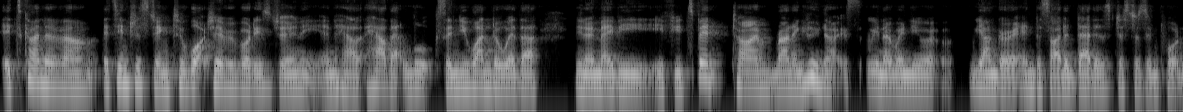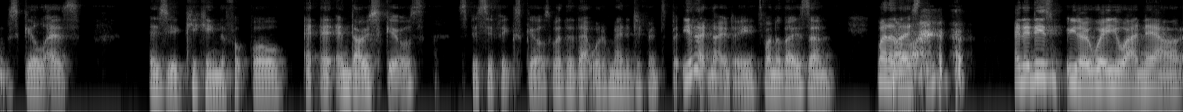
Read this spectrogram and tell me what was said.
it's kind of um, it's interesting to watch everybody's journey and how how that looks, and you wonder whether you know maybe if you'd spent time running, who knows, you know, when you were younger and decided that is just as important skill as as you're kicking the football and, and those skills specific skills, whether that would have made a difference. But you don't know, do you? It's one of those um one of no. those things. and it is, you know, where you are now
